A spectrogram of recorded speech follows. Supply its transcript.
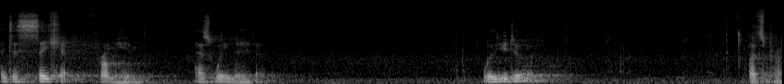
and to seek it from Him as we need it. Will you do it? Let's pray.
